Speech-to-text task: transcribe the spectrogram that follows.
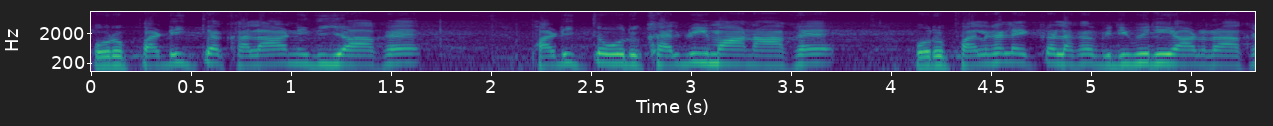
ஒரு படித்த கலாநிதியாக படித்த ஒரு கல்விமானாக ஒரு பல்கலைக்கழக விரிவிரியாளராக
